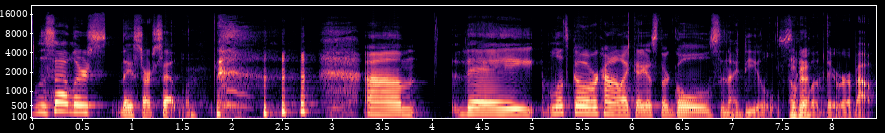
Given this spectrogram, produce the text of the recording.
the settlers they start settling. um, they let's go over kind of like I guess their goals and ideals, Okay. what they were about.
